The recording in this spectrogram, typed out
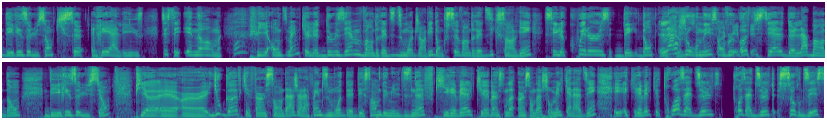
des résolutions qui se réalisent. Tu sais, c'est énorme. Hein? Puis on dit même que le deuxième vendredi du mois de janvier, donc ce vendredi qui s'en vient, c'est le Quitters Day. Donc la j'aime ça. journée, si on veut, officielle de l'abandon des résolutions. Puis il y a euh, un YouGov qui a fait un sondage à la fin du mois de décembre 2019 qui révèle que ben, un sondage sur 1000 Canadiens et, et qui révèle que trois adultes trois adultes sur dix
